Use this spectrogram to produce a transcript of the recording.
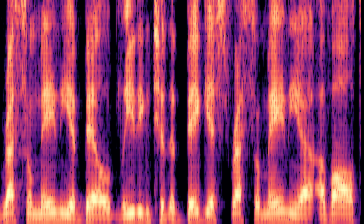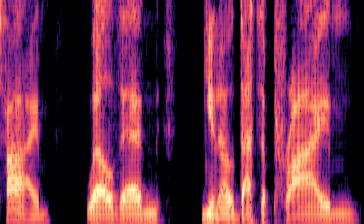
WrestleMania build leading to the biggest WrestleMania of all time, well then you know that's a prime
